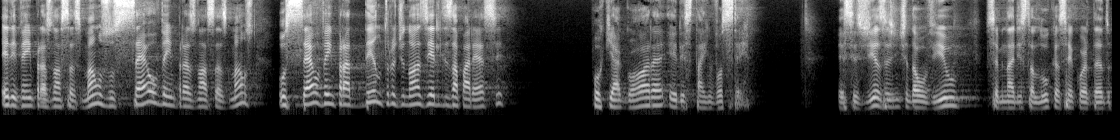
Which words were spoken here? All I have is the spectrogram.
ele vem para as nossas mãos, o céu vem para as nossas mãos, o céu vem para dentro de nós e ele desaparece, porque agora ele está em você. Esses dias a gente ainda ouviu o seminarista Lucas recordando:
